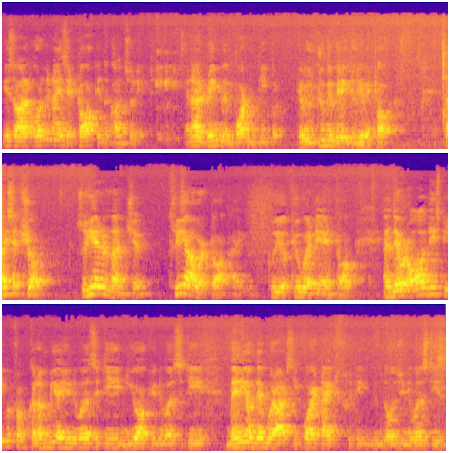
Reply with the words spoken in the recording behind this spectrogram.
is I'll organize a talk in the consulate, and I'll bring important people. Would you be willing to give a talk? I said, sure. So he had a luncheon, three-hour talk, I, Q&A and talk, and there were all these people from Columbia University, New York University. Many of them were our sepoy types sitting in those universities.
